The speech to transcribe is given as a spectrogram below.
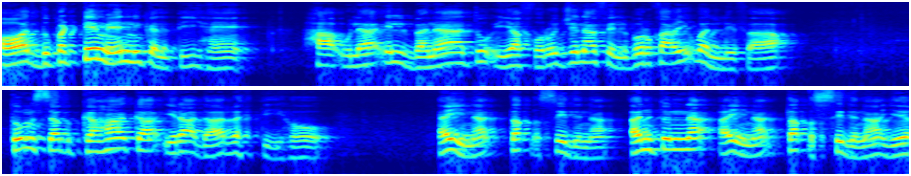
और दुपट्टे में निकलती हैं। हाउला बनातु यखरुजना फिल बुरकाई वल्लिफा। तुम सब कहाँ का इरादा रखती हो? ऐन तकसिदना अंतुन्ना ऐन तकसिदना ये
